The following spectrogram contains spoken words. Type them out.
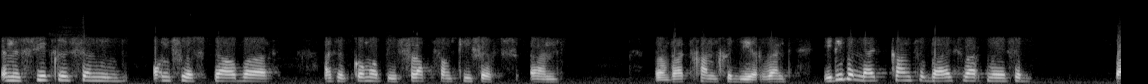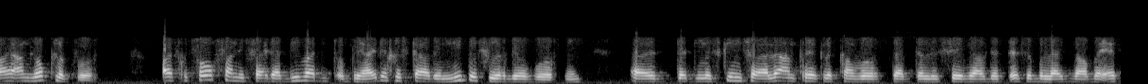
in 'n sekere sin onvoorspelbaar as dit kom op die vlak van kiesers. Um, wat gaan gebeur want hierdie beleid kan vir baie swart mense baie aanloklik word. As gevolg van die feit dat die wat op die huidige stadium nie bevoordeel word nie uh dit miskien vir hulle aantreklik kan word dat hulle sê wel dit is 'n beleid waarby ek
